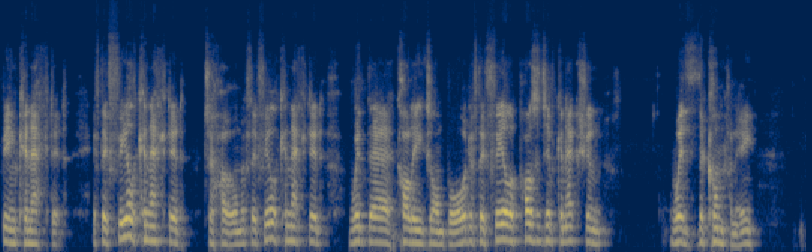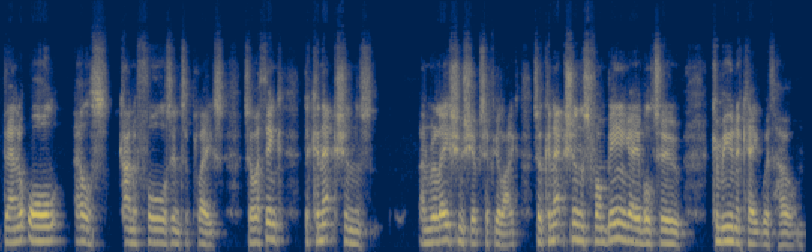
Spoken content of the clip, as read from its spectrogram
being connected. If they feel connected to home, if they feel connected with their colleagues on board, if they feel a positive connection with the company, then all else kind of falls into place. So I think the connections and relationships, if you like. So connections from being able to communicate with home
